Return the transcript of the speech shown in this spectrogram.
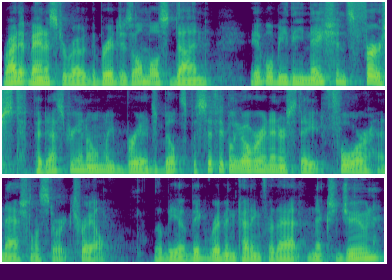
Right at Bannister Road, the bridge is almost done. It will be the nation's first pedestrian only bridge built specifically over an interstate for a National Historic Trail. There'll be a big ribbon cutting for that next June,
